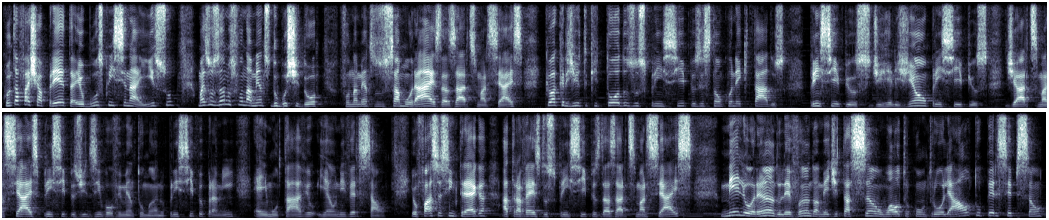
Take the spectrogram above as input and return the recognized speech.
Quanto à faixa preta, eu busco ensinar isso, mas usando os fundamentos do Bushido, fundamentos dos samurais das artes marciais, que eu acredito que todos os princípios estão conectados. Princípios de religião, princípios de artes marciais, princípios de desenvolvimento humano. O princípio para mim é imutável e é universal. Eu faço essa entrega através dos princípios das artes marciais, melhorando, levando a meditação, o autocontrole, a autopercepção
